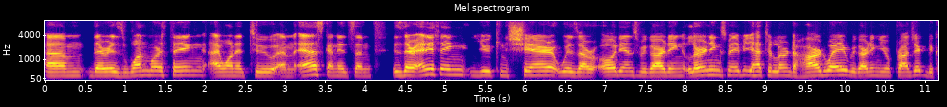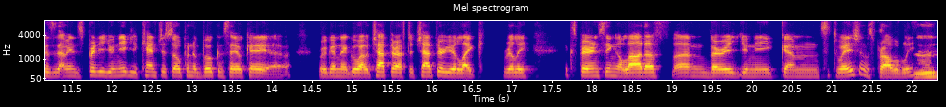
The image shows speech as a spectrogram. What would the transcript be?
um there is one more thing i wanted to um ask and it's um is there anything you can share with our audience regarding learnings? Maybe you had to learn the hard way regarding your project because i mean it's pretty unique. You can't just open a book and say okay uh, we're gonna go out chapter after chapter. You're like really experiencing a lot of um, very unique um, situations probably Mm,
